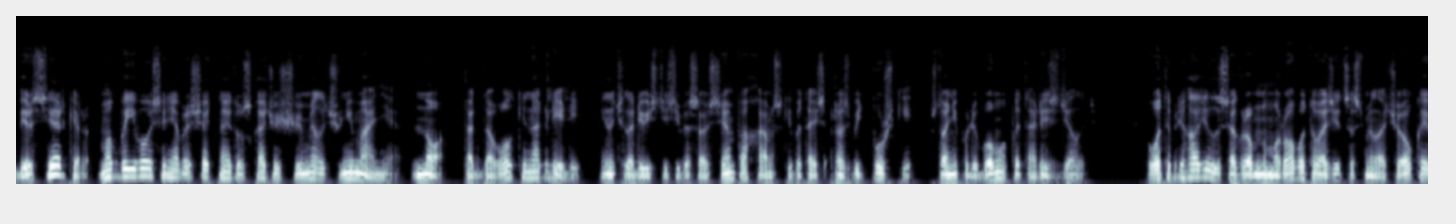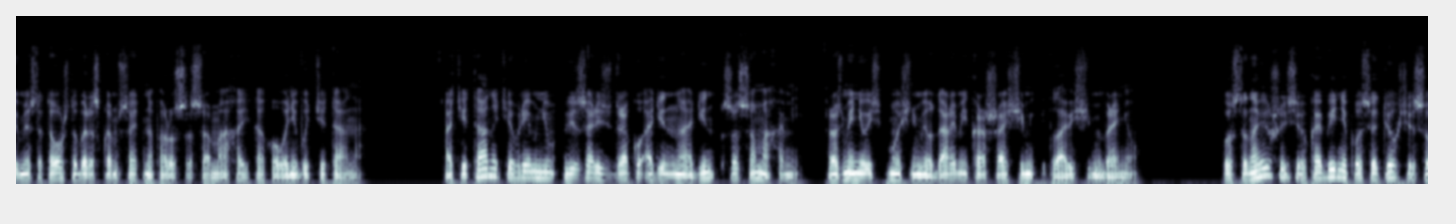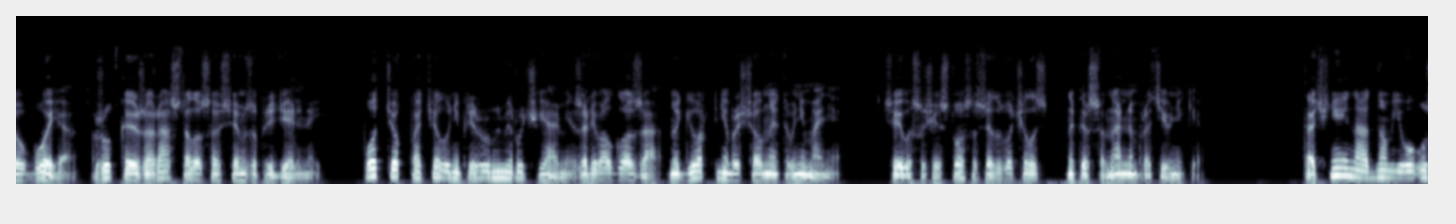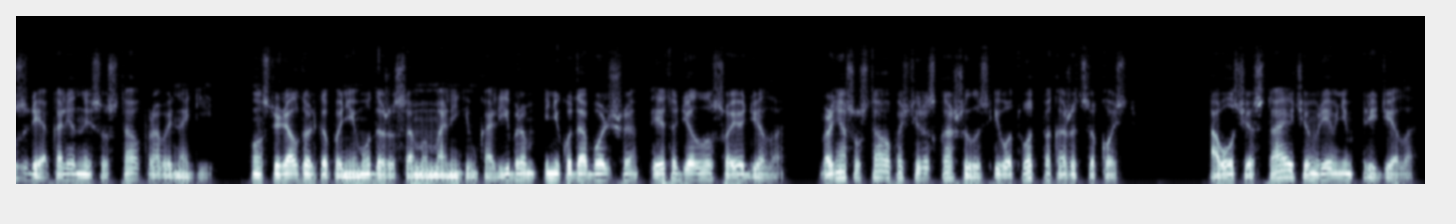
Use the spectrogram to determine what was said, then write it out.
Берсеркер мог бы и вовсе не обращать на эту скачущую мелочь внимания, но тогда волки наглели и начали вести себя совсем по-хамски, пытаясь разбить пушки, что они по-любому пытались сделать. Вот и приходилось огромному роботу возиться с мелочевкой, вместо того, чтобы раскромсать на пару с росомахой какого-нибудь титана. А титаны тем временем ввязались в драку один на один с росомахами, размениваясь мощными ударами, крошащими и плавящими броню. Установившись в кабине после трех часов боя, жуткая жара стала совсем запредельной. Пот тек по телу непрерывными ручьями, заливал глаза, но Георг не обращал на это внимания. Все его существо сосредоточилось на персональном противнике. Точнее, на одном его узле, коленный сустав правой ноги. Он стрелял только по нему, даже самым маленьким калибром, и никуда больше, и это делало свое дело. Броня сустава почти раскрошилась, и вот-вот покажется кость. А волчья стая тем временем редела.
